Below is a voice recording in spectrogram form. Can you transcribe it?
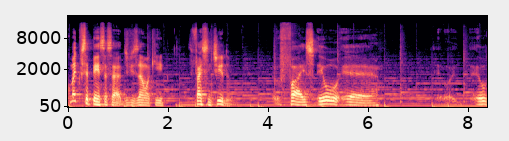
Como é que você pensa essa divisão aqui? Faz sentido? Faz. Eu, é, eu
